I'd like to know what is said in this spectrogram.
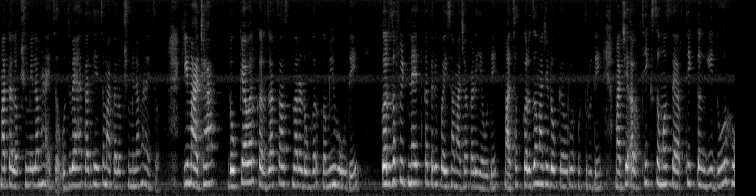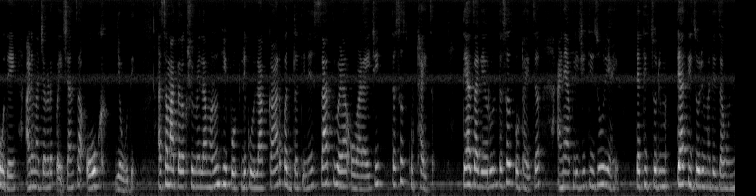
माता लक्ष्मीला म्हणायचं उजव्या हातात घ्यायचं माता लक्ष्मीला म्हणायचं की माझ्या डोक्यावर कर्जाचा असणारा डोंगर कमी होऊ दे कर्ज फिटण्या इतका तरी पैसा माझ्याकडे येऊ दे माझं कर्ज माझ्या डोक्यावरून उतरू दे माझी आर्थिक समस्या आर्थिक तंगी दूर होऊ दे आणि माझ्याकडे पैशांचा ओघ येऊ दे. असं माता लक्ष्मीला म्हणून ही पोटली गोलाकार पद्धतीने सात वेळा ओवाळायची तसंच उठायचं. त्या जागेवरून तसंच उठायचं आणि आपली जी तिजोरी आहे त्या तिचोरी त्या तिजोरीमध्ये जाऊन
